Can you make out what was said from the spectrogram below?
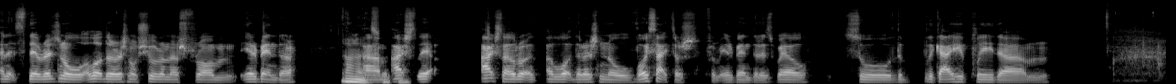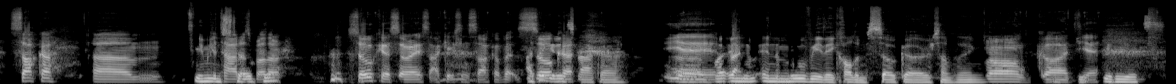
and it's the original. A lot of the original showrunners from Airbender. Oh, nice. um, okay. Actually, actually, I wrote a lot of the original voice actors from Airbender as well. So the the guy who played um, Sokka, um, Katara's brother, Soka. Sorry, I keep saying Sokka, but Sokka. Yeah, uh, but, but in, the, in the movie they called him Soka or something. Oh god, yeah, idiots.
